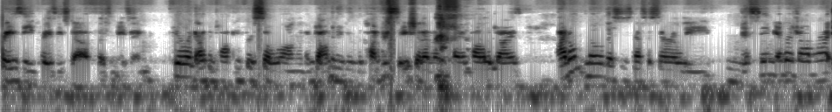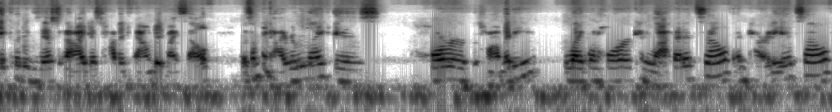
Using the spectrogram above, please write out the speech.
crazy, crazy stuff. That's amazing. I feel like I've been talking for so long and I'm dominating the conversation and I apologize. I don't know this is necessarily missing in the genre. It could exist and I just haven't found it myself. But something I really like is horror comedy. Like when horror can laugh at itself and parody itself.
